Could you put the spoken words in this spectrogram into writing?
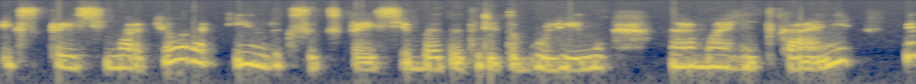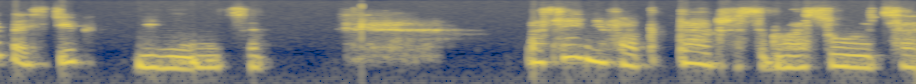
экспрессии маркера, индекс экспрессии бета-3-табулина нормальной ткани не достиг единицы. Последний факт также согласуется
